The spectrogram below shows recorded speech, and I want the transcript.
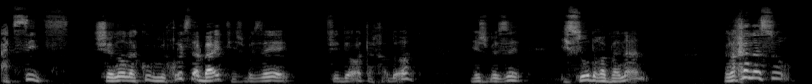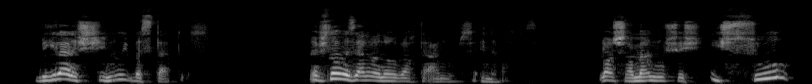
עציץ שאינו נקוב מחוץ לבית, יש בזה, לפי דעות אחדות, יש בזה איסור דרבנן, ולכן אסור, בגלל השינוי בסטטוס. רב שלמה זלמן אורבך טען שאין דבר כזה. לא שמענו שיש איסור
